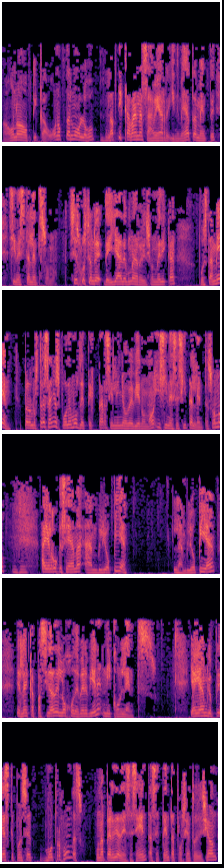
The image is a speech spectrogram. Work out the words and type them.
a una óptica o un oftalmólogo. En La óptica van a saber inmediatamente si necesita lentes o no. Si es cuestión de, de ya de una revisión médica, pues también. Pero a los tres años podemos detectar si el niño ve bien o no y si necesita lentes o no. Hay algo que se llama ambliopía. La ambliopía es la incapacidad del ojo de ver bien ni con lentes. Y hay ambliopías que pueden ser muy profundas, una pérdida de 60, 70% de visión,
